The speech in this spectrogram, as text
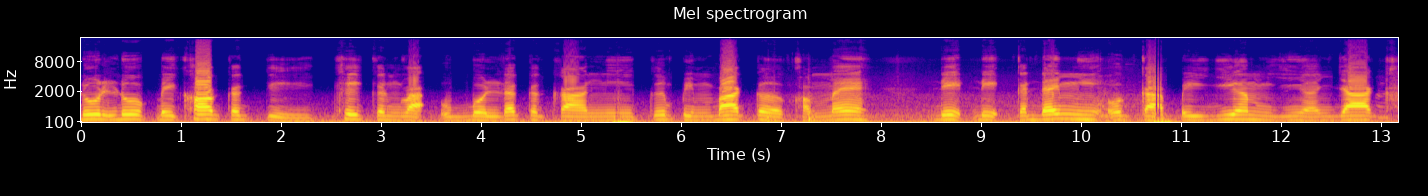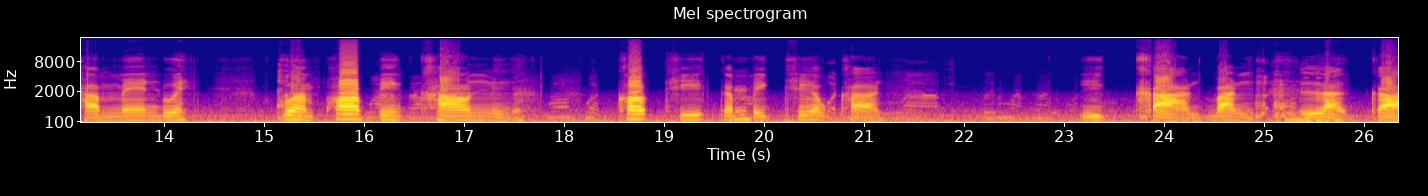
รูดรูปไปข้อกะกี่คือกันว่าอุบลราชการนี้คือปิมบ้านเกิดของแม่ เด็กๆก็ได้มีโอกาสไปเยี่ยมเยียนญาติขาแม่ด้วย ก่อนพ่อเป็นขาวเหนือข้อคิดก็ไปเชี่ยวคานอีกขานบ้านหลังกะ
